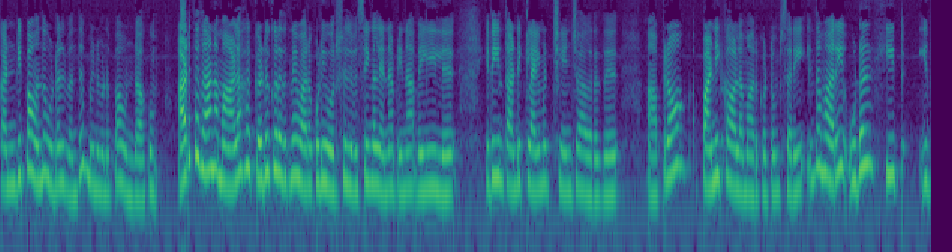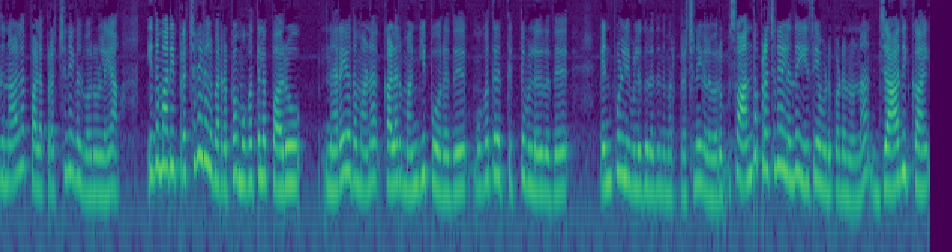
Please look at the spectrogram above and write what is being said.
கண்டிப்பா வந்து உடல் வந்து மினுமினுப்பா உண்டாகும். அடுத்ததா நம்ம அழகை கெடுக்கிறதுக்குனே வரக்கூடிய ஒரு சில விஷயங்கள் என்ன அப்படின்னா வெயில் இதையும் தாண்டி கிளைமேட் சேஞ்ச் ஆகுறது அப்புறம் பனிக்காலமா இருக்கட்டும் சரி இந்த மாதிரி உடல் ஹீட் இதனால பல பிரச்சனைகள் வரும் இல்லையா? இந்த மாதிரி பிரச்சனைகள் வர்றப்ப முகத்துல பரு நிறைய விதமான கலர் மங்கி போறது முகத்துல திட்டு விழுகிறது வெண்புள்ளி விழுகிறது இந்த மாதிரி பிரச்சனைகள் வரும். ஸோ அந்த பிரச்சனையில இருந்து ஈஸியா விடுபடணும்னா ஜாதிக்காய்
